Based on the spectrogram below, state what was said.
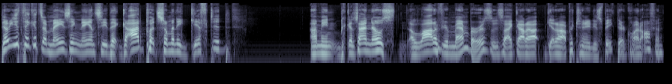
Don't you think it's amazing, Nancy, that God put so many gifted I mean, because I know a lot of your members, as I got a, get an opportunity to speak there quite often,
